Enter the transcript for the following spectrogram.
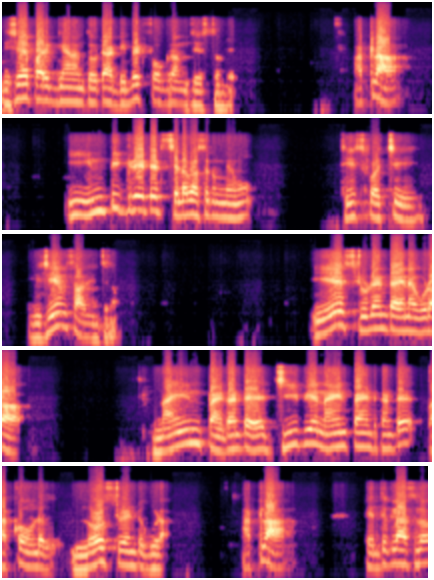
విషయ పరిజ్ఞానంతో ఆ డిబేట్ ప్రోగ్రామ్ చేస్తుండే. అట్లా ఈ ఇంటిగ్రేటెడ్ సిలబస్ను మేము తీసుకొచ్చి విజయం సాధించినాం. ఏ స్టూడెంట్ అయినా కూడా నైన్ పాయింట్ అంటే జీపీఏ నైన్ పాయింట్ కంటే తక్కువ ఉండదు. లో స్టూడెంట్ కూడా. అట్లా టెన్త్ క్లాస్లో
